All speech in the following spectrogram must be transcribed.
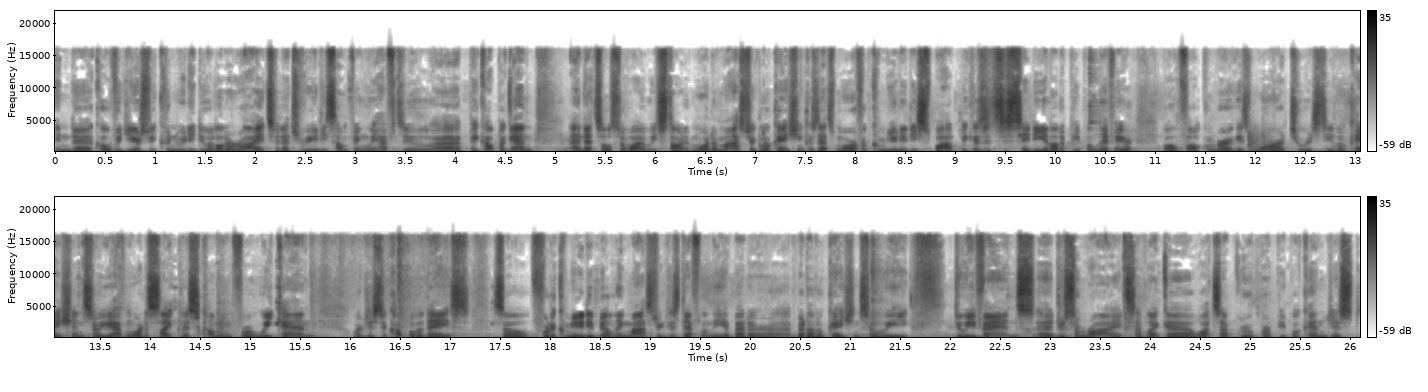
in the COVID years, we couldn't really do a lot of rides, so that's really something we have to uh, pick up again. And that's also why we started more the Maastricht location, because that's more of a community spot, because it's a city, a lot of people live here, while Valkenburg is more a touristy location. So you have more the cyclists coming for a weekend or just a couple of days. So for the community building, Maastricht is definitely a better uh, better location. So we do events, uh, do some rides, have like a WhatsApp group where people can just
